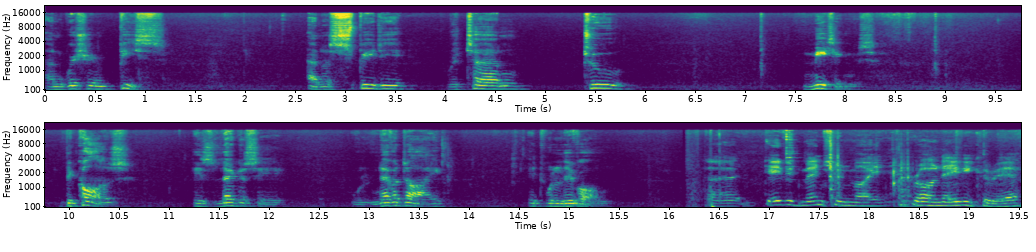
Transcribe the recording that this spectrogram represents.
and wish him peace and a speedy return to meetings because his legacy will never die, it will live on. Uh, David mentioned my Royal Navy career.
